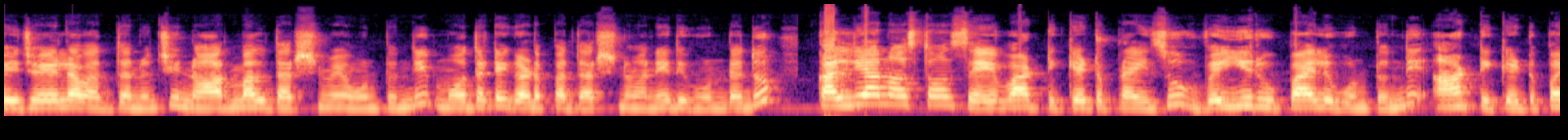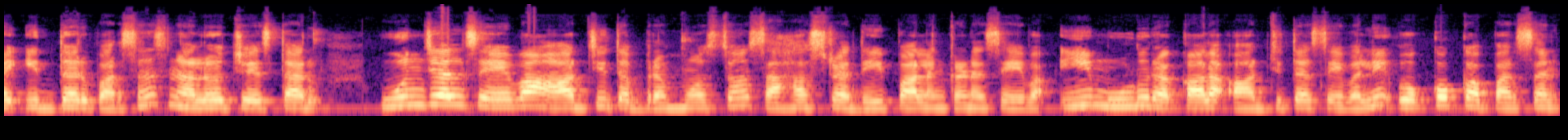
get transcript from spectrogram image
విజయుల వద్ద నుంచి నార్మల్ దర్శనమే ఉంటుంది. మొదటి గడప దర్శనం అనేది ఉండదు. కళ్యాణోత్సవం సేవా టికెట్ ప్రైజు వెయ్యి రూపాయలు ఉంటుంది. ఆ టికెట్ పై ఇద్దరు పర్సన్స్ నలో చేస్తారు. ఊంజల్ సేవ ఆర్జిత బ్రహ్మోత్సవం సహస్ర దీపాలంకరణ సేవ ఈ మూడు రకాల ఆర్జిత సేవల్ని ఒక్కొక్క పర్సన్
